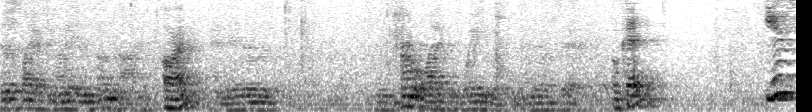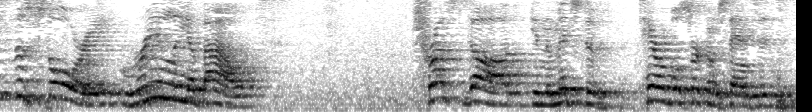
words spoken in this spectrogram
this life tonight and sometime, All right. and then there's eternal life is waiting, and that's it. Okay. Is the story really about trust God in the midst of terrible circumstances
